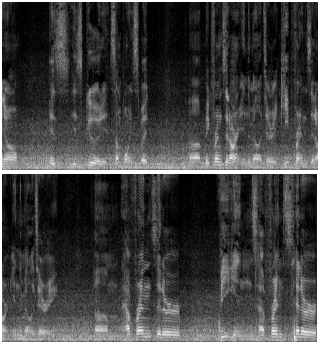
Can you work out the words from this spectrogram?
you know, is is good at some points, but uh, make friends that aren't in the military. Keep friends that aren't in the military. Um, have friends that are vegans. Have friends that are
